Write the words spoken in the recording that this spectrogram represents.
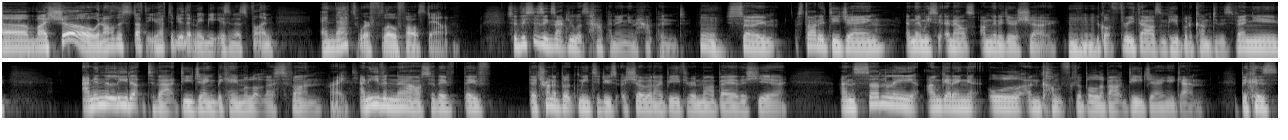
uh, my show and all this stuff that you have to do that maybe isn't as fun, and that's where flow falls down. So this is exactly what's happening and happened. Hmm. So started DJing, and then we announced I'm going to do a show. Mm-hmm. We got three thousand people to come to this venue, and in the lead up to that, DJing became a lot less fun. Right. And even now, so they've they've they're trying to book me to do a show in Ibiza in Marbella this year, and suddenly I'm getting all uncomfortable about DJing again because.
